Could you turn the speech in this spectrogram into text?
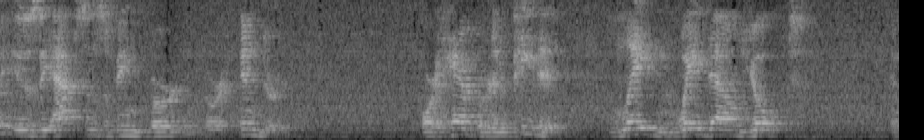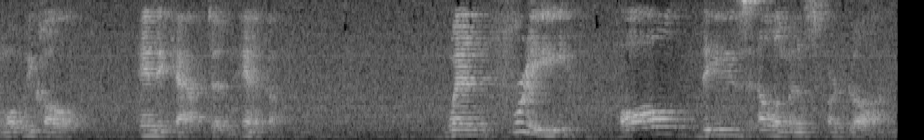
is the absence of being burdened or hindered or hampered, impeded, laden, weighed down, yoked, and what we call handicapped and handcuffed. When free, all these elements are gone.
